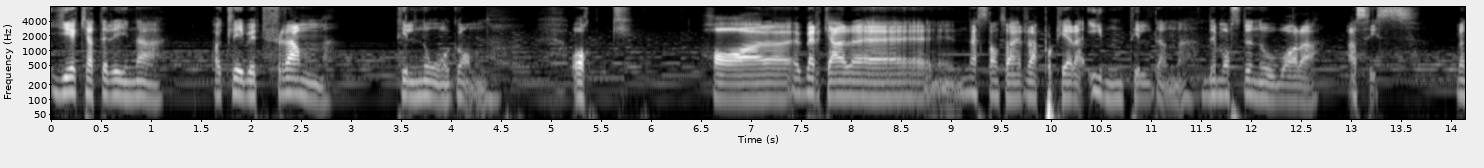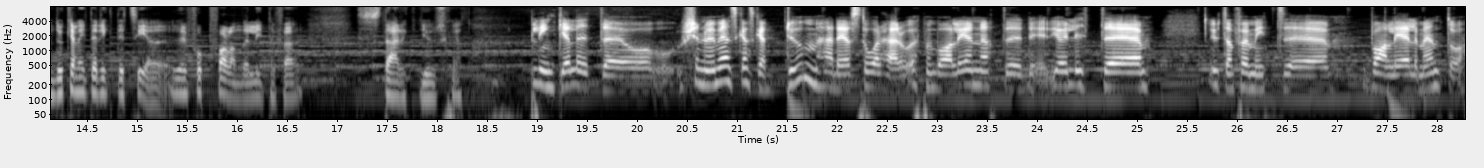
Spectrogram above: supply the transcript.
Jekaterina har klivit fram till någon och har, verkar eh, nästan så här rapportera in till den. Det måste nog vara Aziz. Men du kan inte riktigt se. Det är fortfarande lite för starkt ljussken blinkar lite och känner mig mest ganska dum här där jag står här och uppenbarligen att eh, jag är lite eh, utanför mitt eh, vanliga element då.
